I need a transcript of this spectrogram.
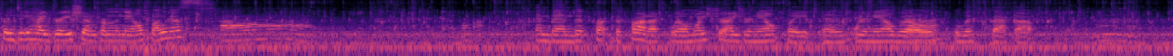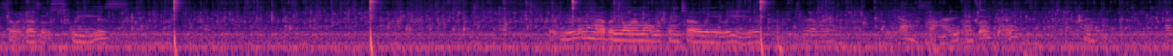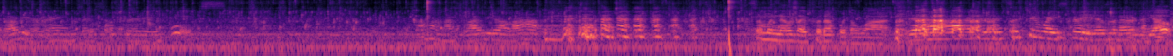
from dehydration from the nail fungus. oh. And then the, pro- the product will moisturize your nail plate and your nail will Uh-huh. lift back up. So it doesn't squeeze. But you're gonna have a normal looking toe when you leave. Really? Yeah, Sorry. that's okay. I love your rings. They're so pretty. Thanks. Oh, Someone must love you a lot. So Someone knows I put up with a lot. Yeah, it's a two-way street, isn't it? Yep.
